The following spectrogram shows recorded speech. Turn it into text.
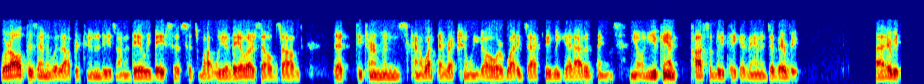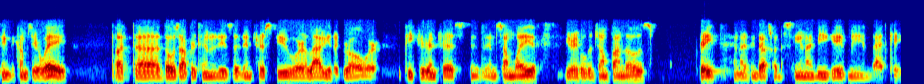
we're all presented with opportunities on a daily basis. It's what we avail ourselves of that determines kind of what direction we go or what exactly we get out of things. You know, you can't possibly take advantage of every uh, everything that comes your way, but uh, those opportunities that interest you or allow you to grow or pique your interest in, in some way, if you're able to jump on those, great. And I think that's what the CNIB gave me in that case.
